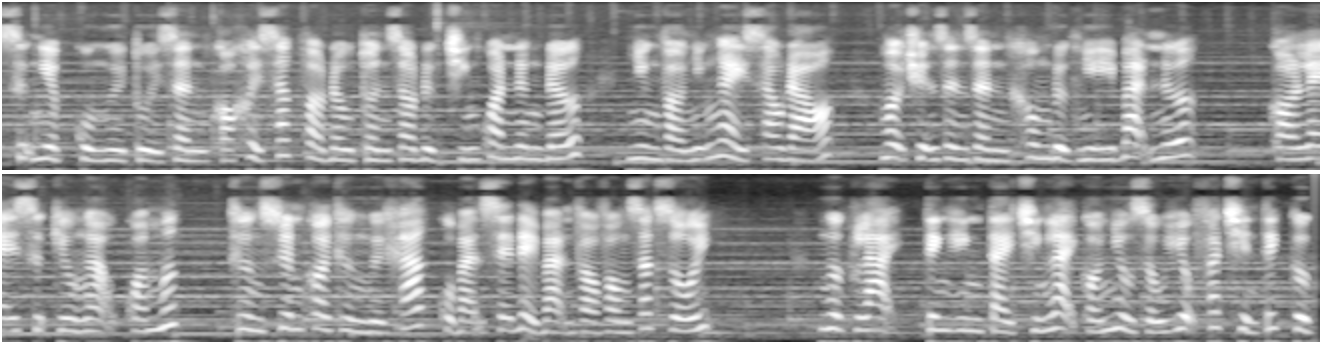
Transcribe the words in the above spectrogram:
sự nghiệp của người tuổi dần có khởi sắc vào đầu tuần do được chính quan nâng đỡ, nhưng vào những ngày sau đó, mọi chuyện dần dần không được như ý bạn nữa. Có lẽ sự kiêu ngạo quá mức, thường xuyên coi thường người khác của bạn sẽ đẩy bạn vào vòng rắc rối. Ngược lại, tình hình tài chính lại có nhiều dấu hiệu phát triển tích cực,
